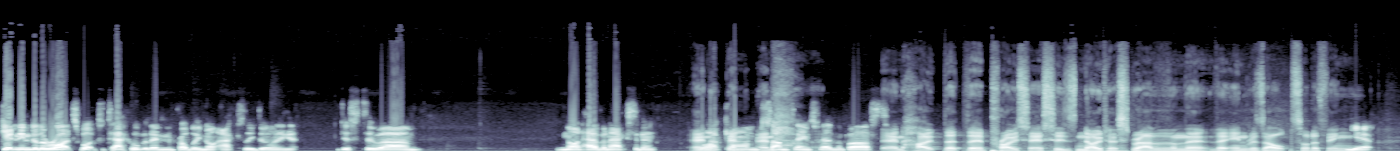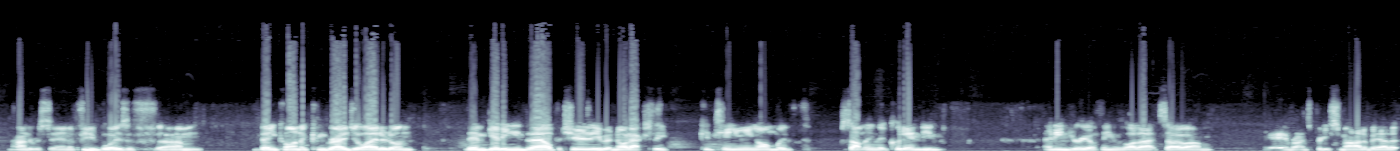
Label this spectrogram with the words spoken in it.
getting into the right spot to tackle, but then probably not actually doing it just to um, not have an accident and, like and, um, and, some teams have had in the past. And hope that the process is noticed rather than the, the end result sort of thing. Yeah, hundred percent. A few boys have um, been kind of congratulated on them getting into that opportunity, but not actually continuing on with something that could end in an injury or things like that. So um, yeah, everyone's pretty smart about it.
